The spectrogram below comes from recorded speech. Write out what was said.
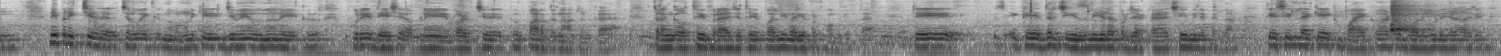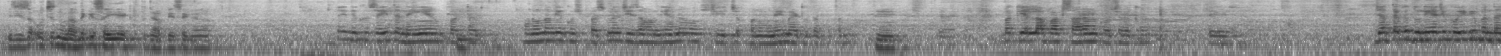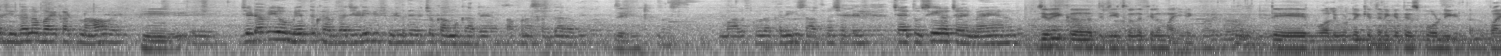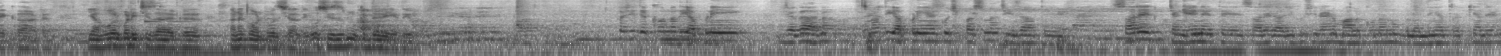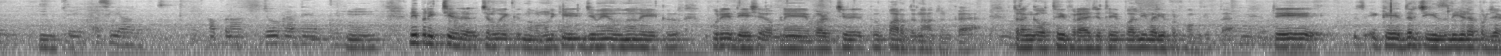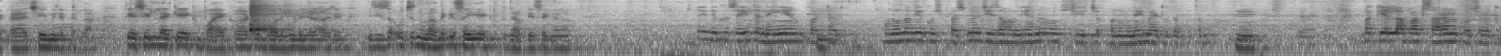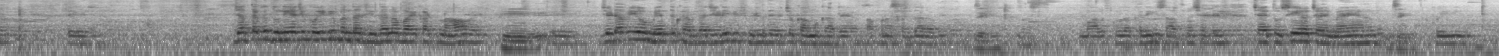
ਨਹੀਂ ਪਰ ਇੱਕ ਚਲੋ ਇੱਕ ਨਾਰਮਲ ਕਿ ਜਿਵੇਂ ਉਹਨਾਂ ਨੇ ਇੱਕ ਪੂਰੇ ਦੇਸ਼ ਆਪਣੇ ਵਰਲਡ 'ਚ ਇੱਕ ਭਾਰਤ ਦਾ ਨਾਮ ਚਮਕਾਇਆ ਤਿਰੰਗਾ ਉੱਥੇ ਹੀ ਫਰਾਇਆ ਜਿੱਥੇ ਪਹਿਲੀ ਵਾਰੀ ਪਰਫਾਰਮ ਕੀਤਾ ਹੈ। ਤੇ ਇੱਕ ਇਧਰ ਚੀਜ਼ ਲਈ ਜਿਹੜਾ ਪ੍ਰੋਜੈਕਟ ਆਇਆ 6 ਮਹੀਨੇ ਪਹਿਲਾਂ ਤੇ ਅਸੀਂ ਲੈ ਕੇ ਇੱਕ ਬਾਈਕਾਟ ਬਾਲੀਵੁੱਡ ਜਿਹੜਾ ਅਜੇ ਇਹ ਚੀਜ਼ ਉਹ ਚੀਜ਼ ਨੂੰ ਲੱਗਦਾ ਕਿ ਸਹੀ ਹੈ ਇੱਕ ਪੰਜਾਬੀ ਸਿੰਗਰ ਨਾਲ ਨਹੀਂ ਦੇਖੋ ਸਹੀ ਤਾਂ ਨਹੀਂ ਹੈ ਬਟ ਹੁਣ ਉਹਨਾਂ ਦੀਆਂ ਕੁਝ ਪਰਸਨਲ ਚੀਜ਼ਾਂ ਹੁੰਦੀਆਂ ਨਾ ਉਸ ਚੀਜ਼ 'ਚ ਆਪਾਂ ਨੂੰ ਨਹੀਂ ਮੈਟਰ ਦਾ ਪਤਾ। ਹੂੰ। ਬਾਕੀ ਅੱਲਾਹ ਪਾਕ ਸਾਰਿਆਂ ਨੂੰ ਖੁਸ਼ ਰੱਖਣ ਤੇ ਜਦ ਤੱਕ ਦੁਨੀਆ 'ਚ ਕੋਈ ਵੀ ਬੰਦਾ ਜਿੰਦਾ ਨਾ ਬਾਈਕਾਟ ਨਾ ਹੋਵੇ ਹੂੰ। ਤੇ ਜਿਹੜਾ ਵੀ ਉਹ ਮਿਹਨਤ ਕਰਦਾ ਜਿਹੜੀ ਵੀ ਫੀਲਡ ਦੇ ਵਿੱਚ ਉਹ ਕੰਮ ਕਰ ਰਿਹਾ ਆਪਣਾ ਕਰਦਾ ਰਹੇ। ਜੀ। ਬਸ। ਮਾਲਕ ਉਹਦਾ ਕਦੀ ਵੀ ਸਾਥ ਨਾ ਛੱਡੇ ਚਾਹੇ ਤੁਸੀਂ ਹੋ ਚਾਹੇ ਮੈਂ ਹਾਂ। ਜਿਵੇਂ ਇੱਕ ਦਲਜੀਤ ਦੀ ਫਿਲਮ ਆਈ ਹੈ ਤੇ ਬਾਲੀਵੁੱਡ ਨੇ ਕਿਤੇ ਨਾ ਕਿਤੇ ਸਪੋਰਟ ਨਹੀਂ ਕੀਤਾ ਬਾਈਕਾਟ ਜਾਂ ਹੋਰ ਬੜੀ ਚੀਜ਼ਾਂ ਇੱਕ ਹਨਾ ਕੰਟਰੋਵਰਸੀ ਚੱਲ ਰਹੀ ਉਸ ਚੀਜ਼ ਨੂੰ ਕਿੱਦਾਂ ਦੇਖਦੇ ਹੋ? ਭਾਜੀ ਦੇਖੋ ਉਹਨਾਂ ਦੀ ਆਪਣੀ ਜਗ੍ਹਾ ਹੈ ਨਾ ਉਹਨਾਂ ਦੀ ਆਪਣੀਆਂ ਕੁਝ ਪਰਸਨਲ ਚੀਜ਼ਾਂ ਤੇ ਸਾਰੇ ਚੰਗੇ ਨੇ ਤੇ ਸਾਰੇ ਰਾਜੀ ਖੁਸ਼ੀ ਰਹਿਣ ਮਾਲਕ ਉਹਨਾਂ ਨੂੰ ਬੁਲੰਦੀਆਂ ਤਰੱਕੀਆਂ ਦੇਣ। ਤੇ ਅਸੀਂ ਆ ਆਪਣਾ ਜੋ ਕਰਦੇ ਹਾਂ ਹੂੰ। ਨਹੀਂ ਪਰ ਇੱਕ ਚਲੋ ਇੱਕ ਨਾਰਮਲ ਕਿ ਜਿਵੇਂ ਉਹਨਾਂ ਨੇ ਇੱਕ ਪੂਰੇ ਦੇਸ਼ ਆਪਣੇ ਵਰਲਡ 'ਚ ਇੱਕ ਭਾਰਤ ਦਾ ਨਾਮ ਚਮਕਾਇਆ ਤਿਰੰਗਾ ਉੱਥੇ ਹੀ ਫਰਾਇਆ ਜਿੱਥੇ ਪਹਿਲੀ ਵਾਰੀ ਪਰਫਾਰਮ ਕੀਤਾ ਹੈ। ਤੇ ਇੱਕ ਇਧਰ ਚੀਜ਼ ਲਈ ਜਿਹੜਾ ਪ੍ਰੋਜੈਕਟ ਆਇਆ 6 ਮਹੀਨੇ ਪਹਿਲਾਂ ਤੇ ਅਸੀਂ ਲੈ ਕੇ ਇੱਕ ਬਾਈਕਾਟ ਬਾਲੀਵੁੱਡ ਜਿਹੜਾ ਅਜੇ ਇਹ ਚੀਜ਼ ਉਹ ਚੀਜ਼ ਨੂੰ ਲੱਗਦਾ ਕਿ ਸਹੀ ਹੈ ਇੱਕ ਪੰਜਾਬੀ ਸਿੰਗਰ ਨਾਲ। ਨਹੀਂ ਦੇਖੋ ਸਹੀ ਤਾਂ ਨਹੀਂ ਹੈ ਬਟ ਹੁਣ ਉਹਨਾਂ ਦੀਆਂ ਕੁਝ ਪਰਸਨਲ ਚੀਜ਼ਾਂ ਹੁੰਦੀਆਂ ਨਾ ਉਸ ਚੀਜ਼ 'ਚ ਆਪਾਂ ਨੂੰ ਨਹੀਂ ਮੈਟਰ ਦਾ ਪਤਾ। ਹੂੰ। ਬਾਕੀ ਅੱਲਾਹ ਪਾਕ ਸਾਰਿਆਂ ਨੂੰ ਖੁਸ਼ ਰੱਖਣ ਤੇ ਜਦ ਤੱਕ ਦੁਨੀਆ 'ਚ ਕੋਈ ਵੀ ਬੰਦਾ ਜਿੰਦਾ ਨਾ ਬਾਈਕਾਟ ਨਾ ਹੋਵੇ ਹੂੰ। ਤੇ ਜਿਹੜਾ ਵੀ ਉਹ ਮਿਹਨਤ ਕਰਦਾ ਜਿਹੜੀ ਵੀ ਫੀਲਡ ਦੇ ਵਿੱਚ ਉਹ ਕੰਮ ਕਰ ਰਿਹਾ ਆਪਣਾ ਕਰਦਾ ਰਹੇ ਜੀ। ਬਸ ਮਾਲਕ ਉਹਦਾ ਕਦੀ ਵੀ ਸਾਥ ਨਾ ਛੱਡੇ ਚਾਹੇ ਤੁਸੀਂ ਹੋ ਚਾਹੇ ਮੈਂ ਹਾਂ। ਜੀ। ਕੋਈ ਵੀ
